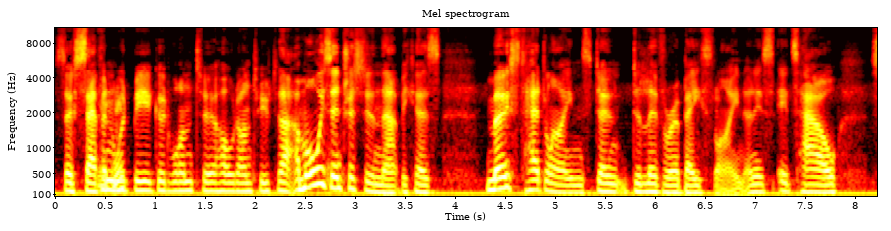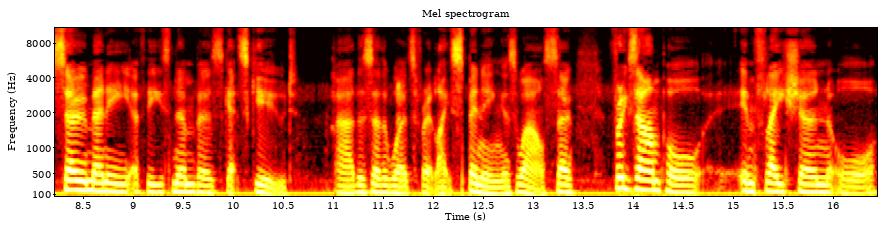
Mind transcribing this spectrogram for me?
so 7 Mhm. would be a good one to hold on to. To that, I'm always interested in that because most headlines don't deliver a baseline, and it's it's how so many of these numbers get skewed. Uh, there's other words for it, like spinning as well. So, for example, inflation or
